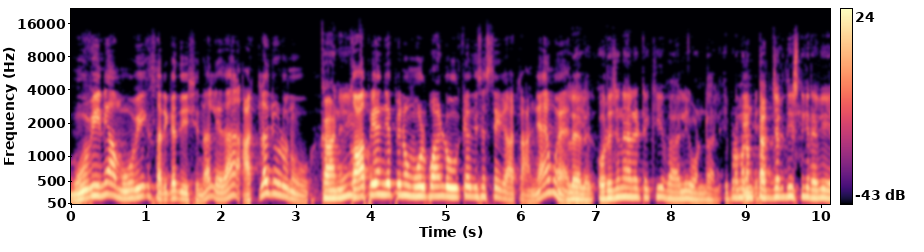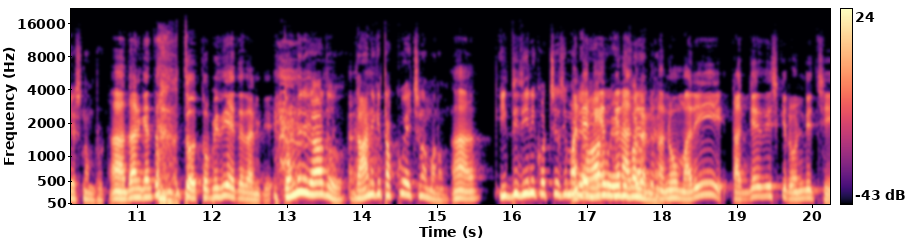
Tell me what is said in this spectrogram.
మూవీని ఆ మూవీకి సరిగ్గా తీసినా లేదా అట్లా చూడు నువ్వు. కానీ కాపీ అని చెప్పి నువ్వు మూడు పాయింట్లు ఊరికే తీసేస్తే ఇక అట్లా అన్యాయం లేదు ఒరిజినాలిటీకి వాల్యూ ఉండాలి. ఇప్పుడు మనం టక్ జగదీష్కి రివ్యూ చేసినాం బ్రూట్ దానికి ఎంత? తొమ్మిది అయితే దానికి. తొమ్మిది కాదు దానికి తక్కువ ఇచ్చినాం మనం. ఇది దీనికి వచ్చేసి నువ్వు మరీ టక్ జగదీష్కి రెండు ఇచ్చి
